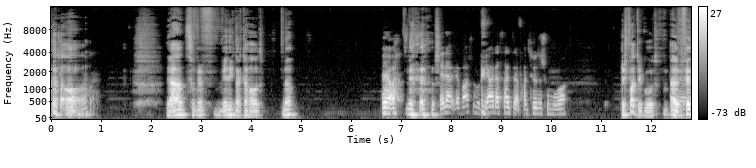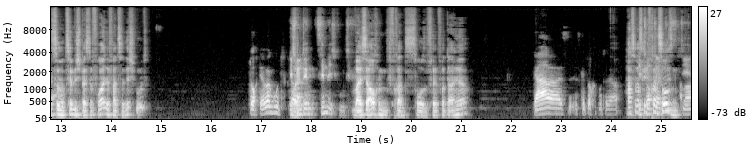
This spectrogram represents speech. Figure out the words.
gut, Oh. ne? ja, zu wenig nackte Haut, ne? Ja. Ja, der, der war schon okay, ja, das ist halt der französische Humor. Ich fand den gut. Äh, Ja. findest du ziemlich beste Freunde, fandst du nicht gut? Doch, der war gut. Ich fand den ziemlich gut. Weil es ja auch ein Franzosenfilm, von daher. Ja, es, es gibt auch gute, ja. Hast du was Die gegen Tochter Franzosen? Die-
